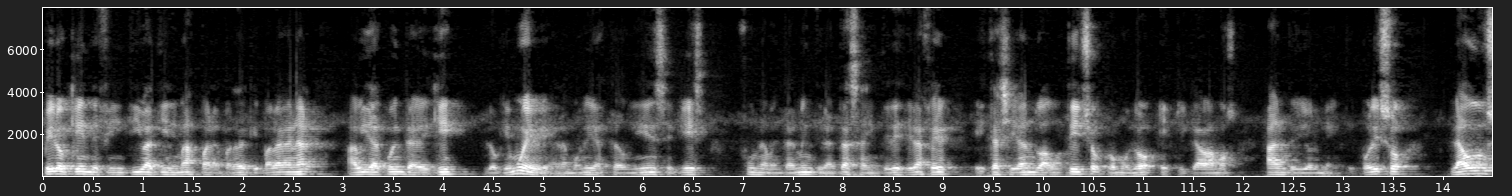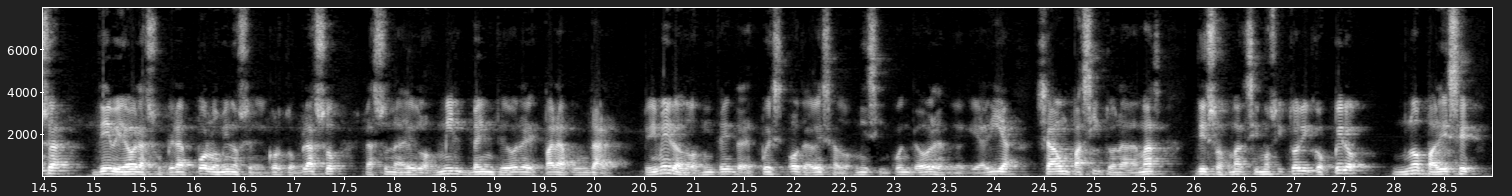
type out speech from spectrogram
pero que en definitiva tiene más para perder que para ganar, habida cuenta de que lo que mueve a la moneda estadounidense, que es fundamentalmente la tasa de interés de la Fed, está llegando a un techo, como lo explicábamos anteriormente. Por eso, la onza debe ahora superar, por lo menos en el corto plazo, la zona de 2.020 dólares para apuntar primero a 2030, después otra vez a 2.050 dólares, donde quedaría ya un pasito nada más de esos máximos históricos, pero no parece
